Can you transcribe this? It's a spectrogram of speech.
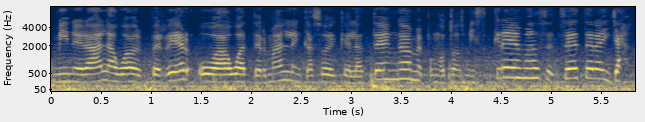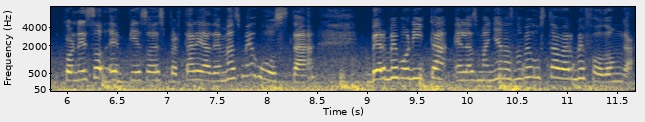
mineral, agua perrier o agua termal en caso de que la tenga, me pongo todas mis cremas, etcétera y ya, con eso empiezo a despertar y además me gusta verme bonita en las mañanas, no me gusta verme fodonga.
